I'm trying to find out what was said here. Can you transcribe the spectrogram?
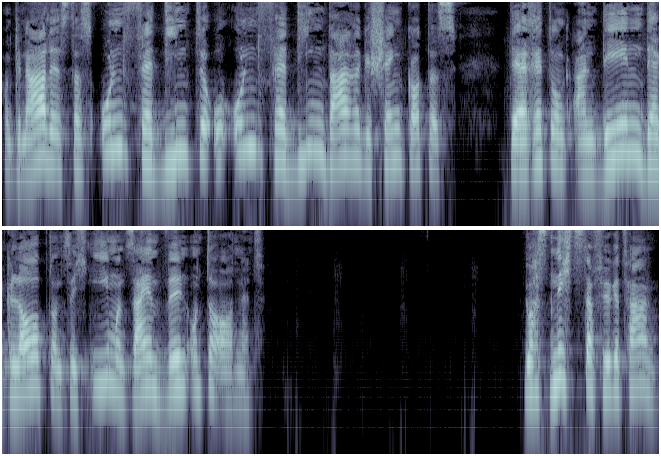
Und Gnade ist das unverdiente, unverdienbare Geschenk Gottes der Rettung an den, der glaubt und sich ihm und seinem Willen unterordnet. Du hast nichts dafür getan.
